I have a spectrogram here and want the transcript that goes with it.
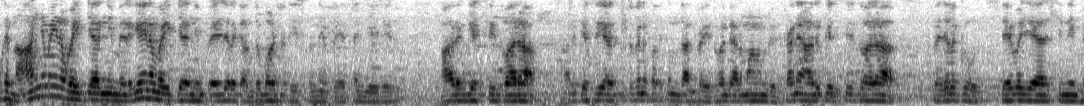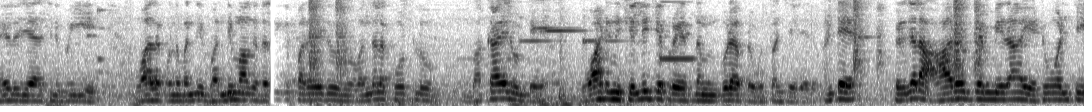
ఒక నాణ్యమైన వైద్యాన్ని మెరుగైన వైద్యాన్ని ప్రజలకు అందుబాటులో తీసుకునే ప్రయత్నం చేయలేదు. ఆరోగ్యశ్రీ ద్వారా ఆరోగ్యశ్రీ అద్భుతమైన పథకం దాంట్లో ఎటువంటి అనుమానం లేదు. కానీ ఆరోగ్యశ్రీ ద్వారా ప్రజలకు సేవ చేయాల్సింది మేలు చేయాల్సింది పోయి వాళ్ళ కొంతమంది వంది మాకు పదహైదు వందల కోట్లు బకాయిలు ఉంటే వాటిని చెల్లించే ప్రయత్నం కూడా ప్రభుత్వం చేయలేదు. అంటే ప్రజల ఆరోగ్యం మీద ఎటువంటి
